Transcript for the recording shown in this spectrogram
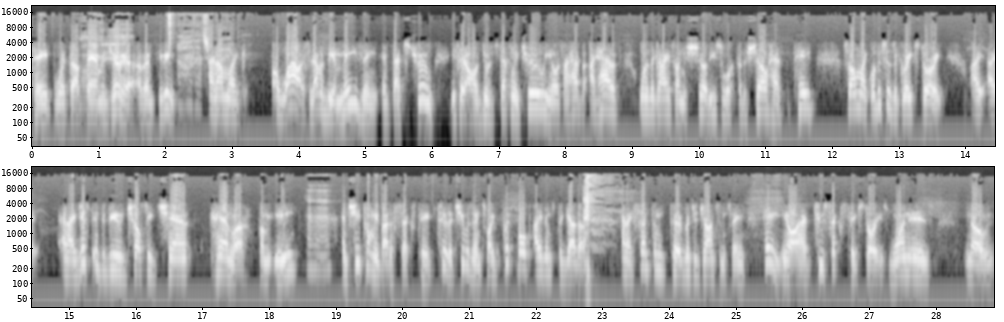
tape with uh, Bam Oh, and Jerry of MTV," Oh, that's and I'm like, oh wow. I said that would be amazing if that's true. He said, oh dude, it's definitely true. You know, if I have I have one of the guys on the show that used to work for the show has the tape. So I'm like, well, this is a great story. I, I and I just interviewed Chelsea Chan, Handler from E, Mm-hmm. and she told me about a sex tape too that she was in. So I put both items together, and I sent them to Richard Johnson saying, "Hey, you know, I have two sex tape stories. One is." You know,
